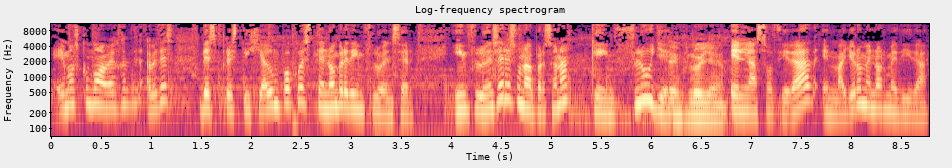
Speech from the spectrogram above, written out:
hemos como a veces, a veces desprestigiado un poco este nombre de influencer. Influencer es una persona que influye que influye. en la sociedad en mayor o menor medida.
